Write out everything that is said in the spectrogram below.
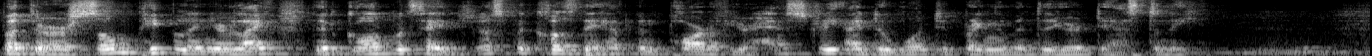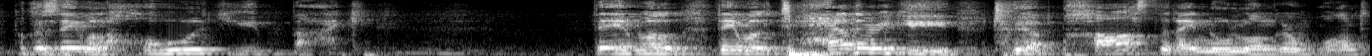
but there are some people in your life that God would say, just because they have been part of your history, I don't want to bring them into your destiny. Because they will hold you back they will, they will tether you to a past that I no longer want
